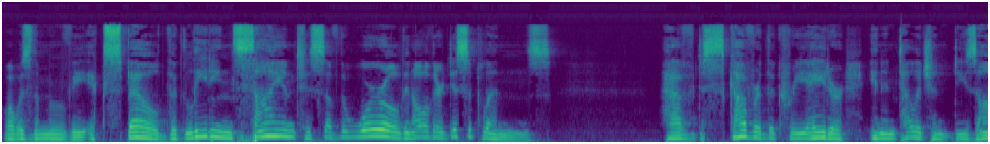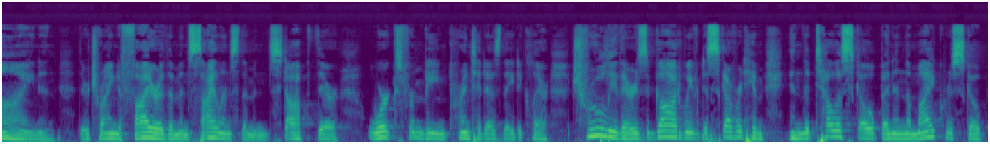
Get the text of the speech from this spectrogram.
What was the movie? Expelled the leading scientists of the world in all their disciplines have discovered the creator in intelligent design and they're trying to fire them and silence them and stop their works from being printed as they declare. Truly there is a God. We've discovered him in the telescope and in the microscope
